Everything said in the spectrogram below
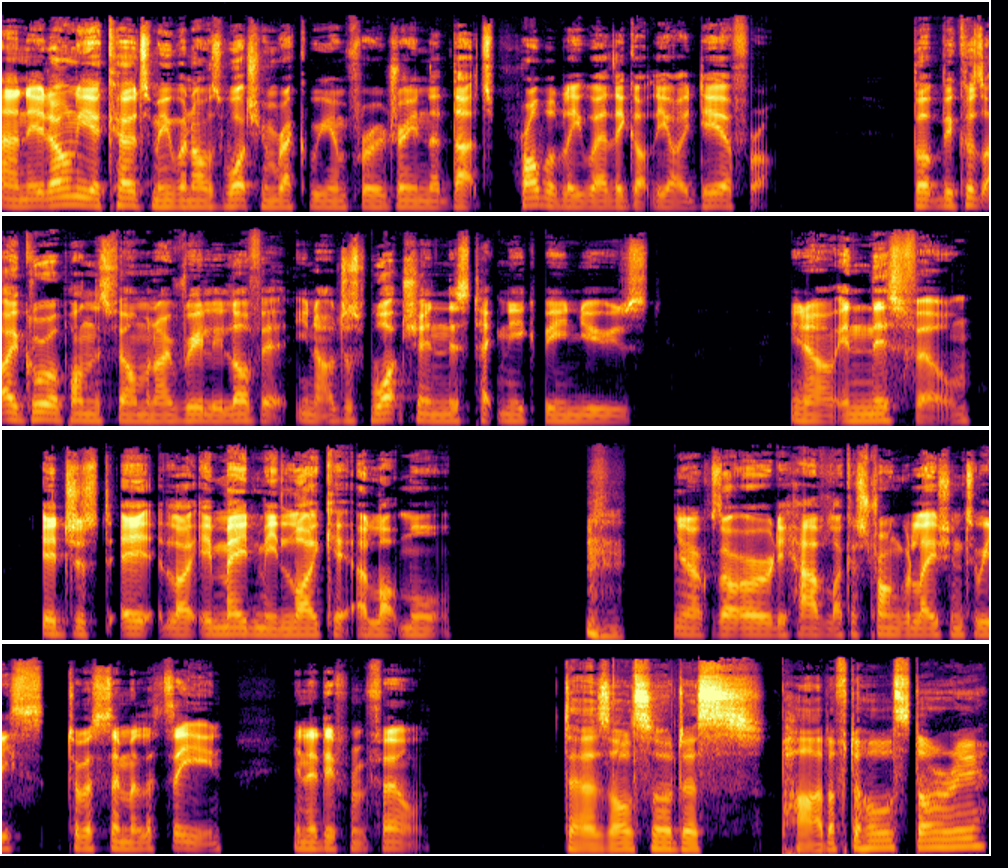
And it only occurred to me when I was watching Requiem for a Dream that that's probably where they got the idea from. But because I grew up on this film and I really love it, you know, just watching this technique being used, you know, in this film, it just it like it made me like it a lot more. Mhm. You know, because I already have like a strong relation to a s- to a similar scene in a different film. there's also this part of the whole story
